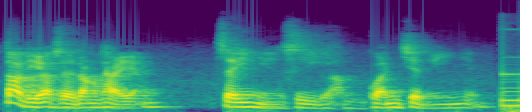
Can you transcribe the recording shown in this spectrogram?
到底要谁当太阳？这一年是一个很关键的一年。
